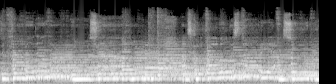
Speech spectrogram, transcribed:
aspettavo da un sai Ascoltavo le storie assurde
